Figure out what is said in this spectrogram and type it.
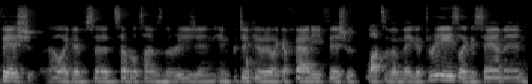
fish, uh, like I've said several times in the region, in particular, like a fatty fish with lots of omega 3s, like a salmon,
